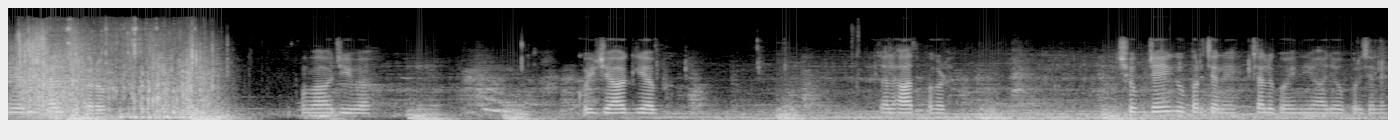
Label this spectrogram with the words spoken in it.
मेरी हेल्प करो। वाह जी वाह। कोई जाग गया अब। चल हाथ पकड़। छुप जाएँगे ऊपर चले। चल कोई नहीं, आ जाओ ऊपर चले।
